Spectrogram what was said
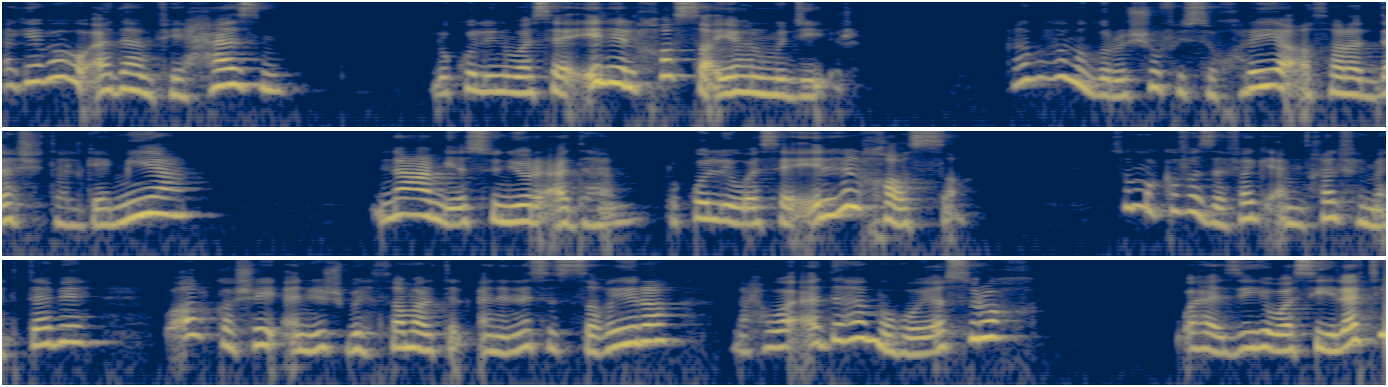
أجابه أدهم في حزم لكل وسائله الخاصة أيها المدير. غمغم جروشو في سخرية أثارت دهشة الجميع. نعم يا سنيور أدهم لكل وسائله الخاصة. ثم قفز فجأة من خلف مكتبه وألقى شيئا يشبه ثمرة الأناناس الصغيرة نحو أدهم وهو يصرخ. وهذه وسيلتي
